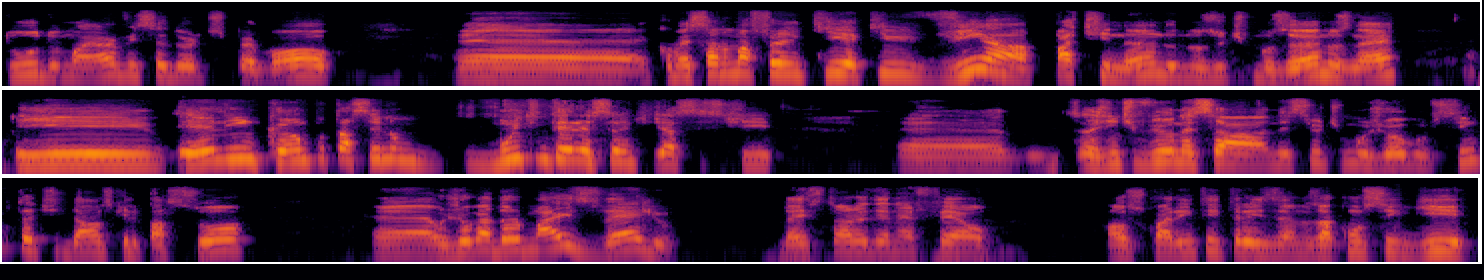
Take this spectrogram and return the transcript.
tudo, o maior vencedor do Super Bowl, é, começar numa franquia que vinha patinando nos últimos anos, né? E ele em campo está sendo muito interessante de assistir. É, a gente viu nessa, nesse último jogo cinco touchdowns que ele passou. É, o jogador mais velho da história da NFL, aos 43 anos, a conseguir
